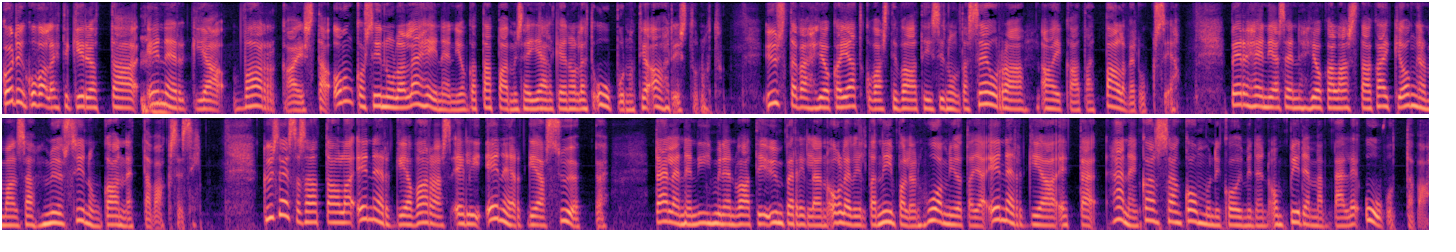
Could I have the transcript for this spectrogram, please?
Kodin kuvalehti kirjoittaa energiavarkaista. Onko sinulla läheinen, jonka tapaamisen jälkeen olet uupunut ja ahdistunut? Ystävä, joka jatkuvasti vaatii sinulta seuraa, aikaa tai palveluksia. Perheenjäsen, joka lastaa kaikki ongelmansa myös sinun kannettavaksesi. Kyseessä saattaa olla energiavaras eli energiasyöppö. Tällainen ihminen vaatii ympärillään olevilta niin paljon huomiota ja energiaa, että hänen kanssaan kommunikoiminen on pidemmän päälle uuvuttavaa.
